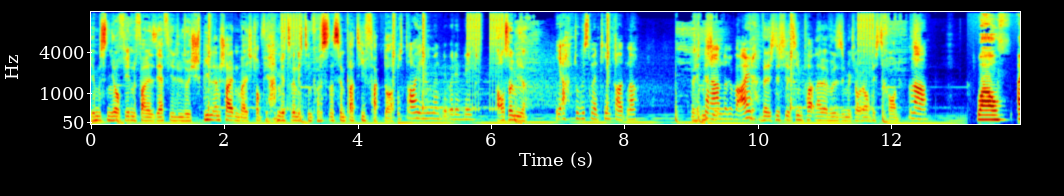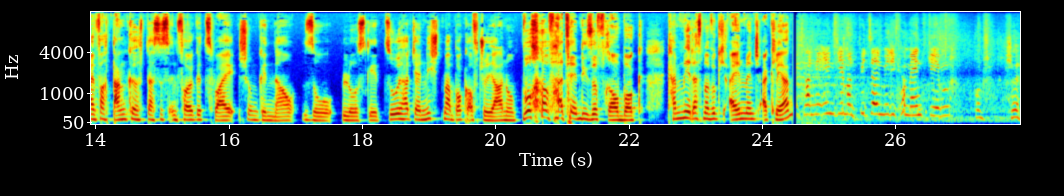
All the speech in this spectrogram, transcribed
Wir müssen hier auf jeden Fall sehr viel durch Spiel entscheiden, weil ich glaube, wir haben jetzt drin nicht den größten Sympathiefaktor. Ich traue hier niemanden über den Weg. Außer mir. Ja, du bist mein Teampartner. Wenn ich, Keine nicht, andere Wahl. wenn ich nicht ihr Teampartner wäre, würde sie mir, glaube ich, auch nicht trauen. Na, Wow, einfach danke, dass es in Folge 2 schon genau so losgeht. Zoe hat ja nicht mal Bock auf Giuliano. Worauf hat denn diese Frau Bock? Kann mir das mal wirklich ein Mensch erklären? Kann mir irgendjemand bitte ein Medikament geben? Komm, schnell.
